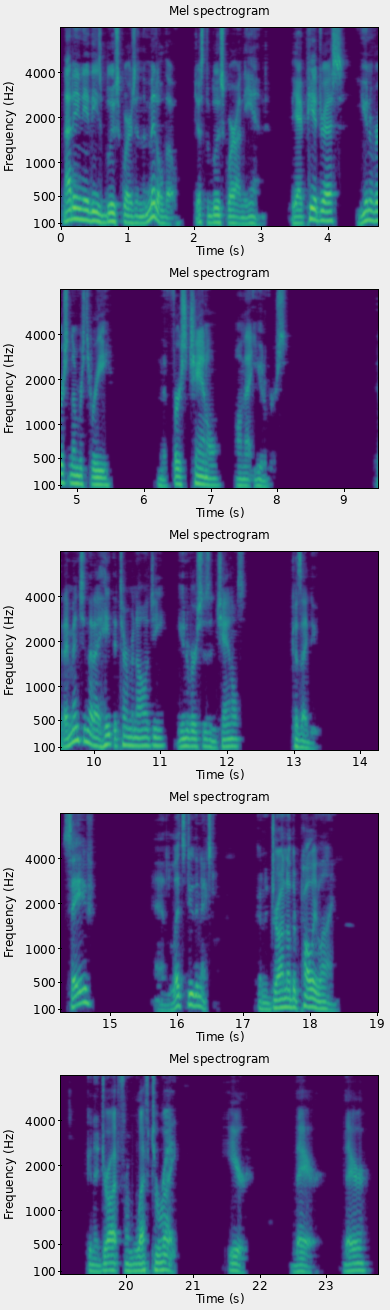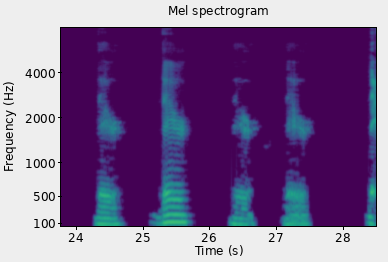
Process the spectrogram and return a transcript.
Not any of these blue squares in the middle though, just the blue square on the end. The IP address, universe number 3, and the first channel on that universe. Did I mention that I hate the terminology universes and channels? Because I do. Save, and let's do the next one. I'm Going to draw another polyline. Going to draw it from left to right. Here, there, there, there, there, there, there, there.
